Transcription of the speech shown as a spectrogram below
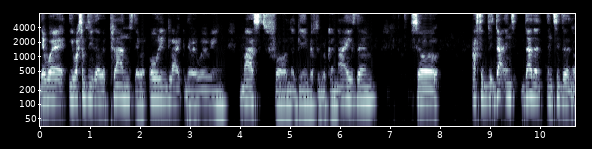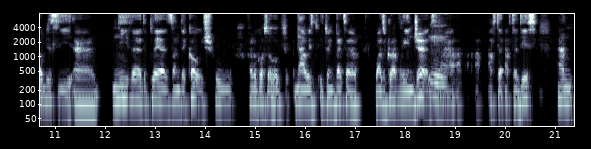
they were it was something that were planned they were all in black they were wearing masks for not being able to recognize them so after that that incident obviously uh, neither the players and the coach who Fabregas hope now is, is doing better was gravely injured Mm. uh, after after this and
